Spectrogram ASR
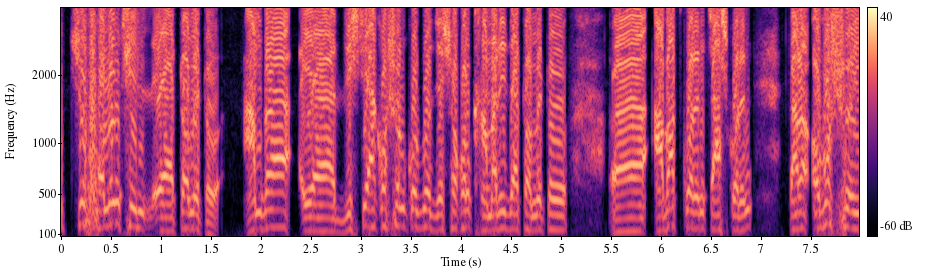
উচ্চ ফলনশীল টমেটো। আমরা দৃষ্টি আকর্ষণ করব যে সকল খামারিরা টমেটো আবাদ করেন চাষ করেন। তারা অবশ্যই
